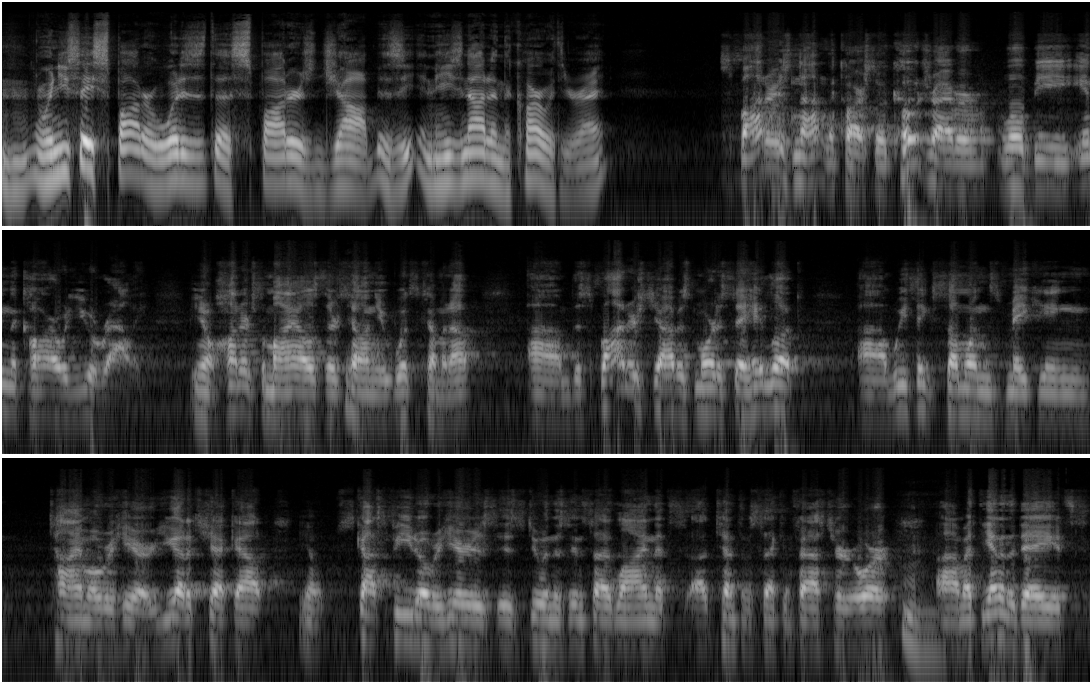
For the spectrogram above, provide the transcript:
Mm-hmm. When you say spotter, what is the spotter's job? Is he and he's not in the car with you, right? Spotter is not in the car, so a co-driver will be in the car when you rally. You know, hundreds of miles. They're telling you what's coming up. Um, the spotter's job is more to say, hey, look, uh, we think someone's making time over here. You got to check out, you know, Scott Speed over here is, is doing this inside line that's a tenth of a second faster. Or mm-hmm. um, at the end of the day, it's,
